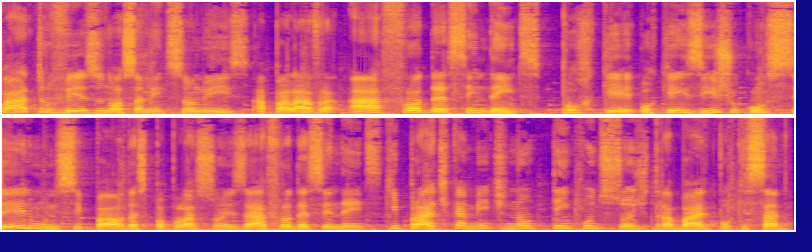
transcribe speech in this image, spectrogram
quatro vezes no orçamento de São Luís? A palavra afrodescendentes. Por quê? Porque existe o Conselho Municipal das Populações Afrodescendentes, que praticamente não tem condições de trabalho, porque sabe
